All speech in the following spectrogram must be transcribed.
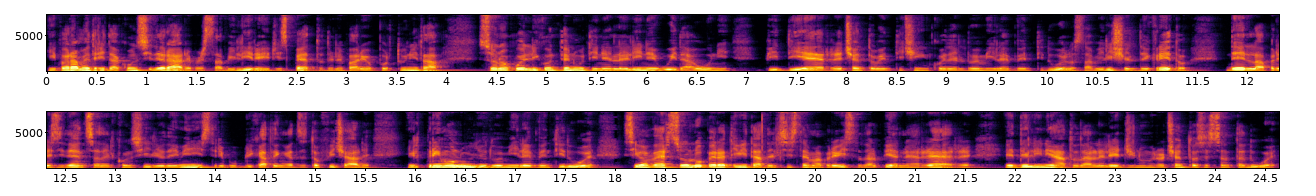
I parametri da considerare per stabilire il rispetto delle pari opportunità sono quelli contenuti nelle linee guida Uni PDR 125 del 2022 lo stabilisce il decreto della Presidenza del Consiglio dei Ministri pubblicato in Gazzetta Ufficiale il 1 luglio 2022 si va verso l'operatività del sistema previsto dal PNRR e delineato dalle leggi numero 162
